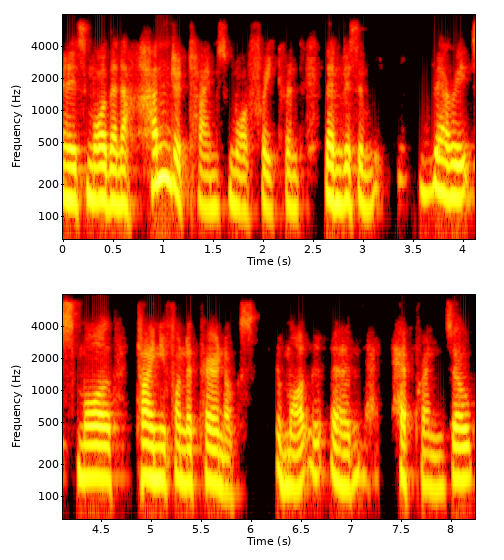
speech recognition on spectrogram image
and it's more than 100 times more frequent than with a very small, tiny Fondaparinux uh, um, heparin. So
